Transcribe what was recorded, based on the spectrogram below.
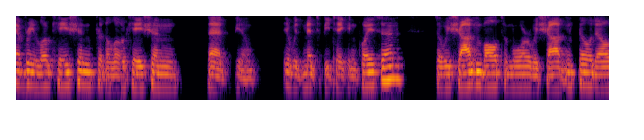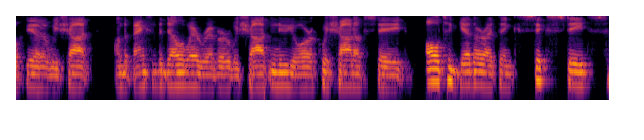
every location for the location that, you know, it was meant to be taking place in. So we shot in Baltimore, we shot in Philadelphia, we shot on the banks of the Delaware River, we shot in New York, we shot upstate. Altogether, I think six states,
